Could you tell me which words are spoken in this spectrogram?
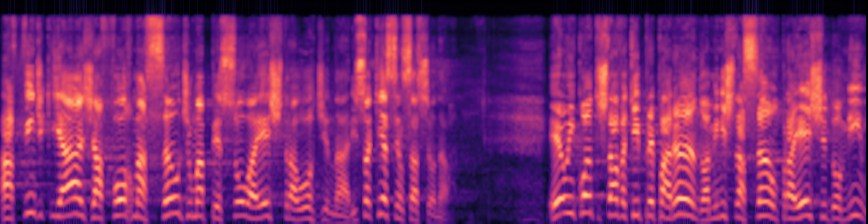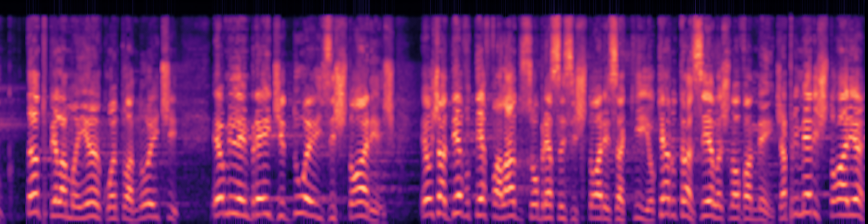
a fim de que haja a formação de uma pessoa extraordinária. Isso aqui é sensacional. Eu, enquanto estava aqui preparando a ministração para este domingo, tanto pela manhã quanto à noite, eu me lembrei de duas histórias eu já devo ter falado sobre essas histórias aqui, eu quero trazê-las novamente. A primeira história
